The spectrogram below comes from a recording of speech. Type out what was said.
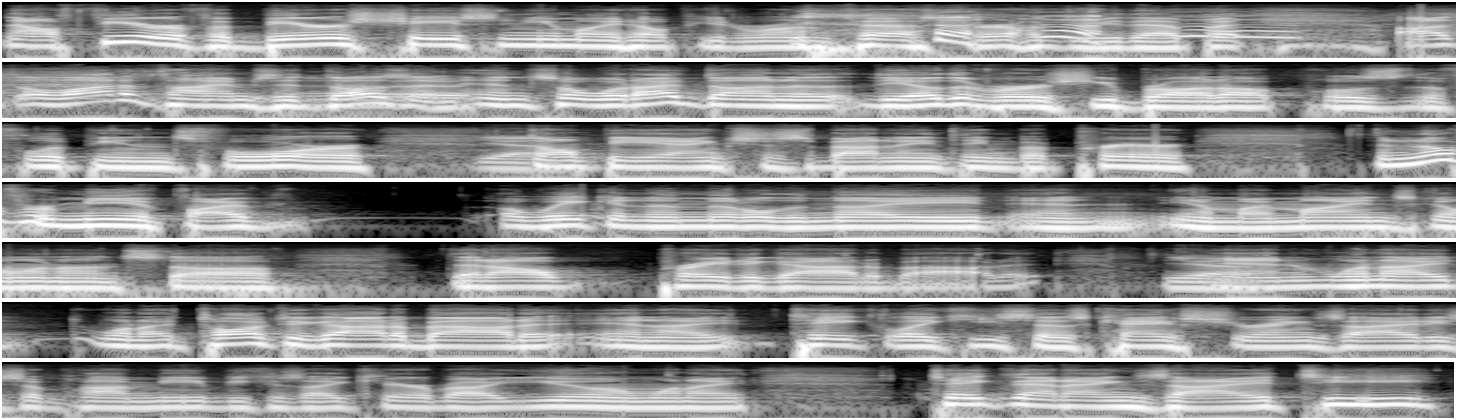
Now, fear if a bear is chasing you might help you to run faster. I'll give you that, but uh, a lot of times it doesn't. And so, what I've done, uh, the other verse you brought up was the Philippians four. Yeah. Don't be anxious about anything but prayer. And know for me, if I've awakened in the middle of the night and you know my mind's going on stuff, that I'll pray to God about it. Yeah. And when I when I talk to God about it and I take like he says, cast your anxieties upon me because I care about you. And when I take that anxiety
